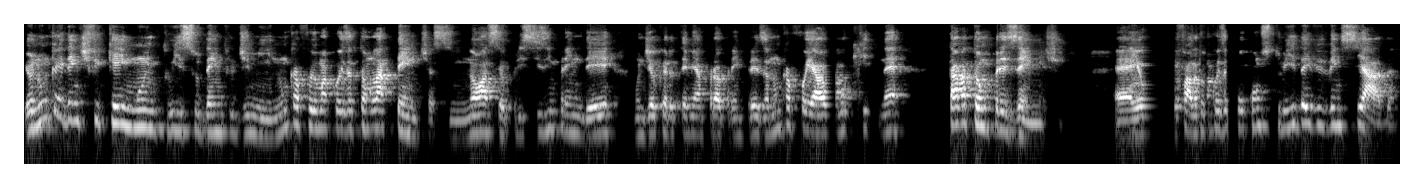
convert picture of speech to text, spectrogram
Eu nunca identifiquei muito isso dentro de mim, nunca foi uma coisa tão latente assim, nossa, eu preciso empreender, um dia eu quero ter minha própria empresa, nunca foi algo que, né, estava tão presente. É, eu, falo que é uma coisa foi construída e vivenciada.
